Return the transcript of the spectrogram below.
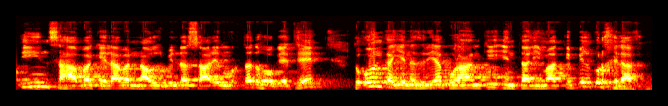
तीन सहाबा के अलावा नाउज बिल्ला सारे मुर्तद हो गए थे तो उनका ये नज़रिया कुरान की इन तालीमत के बिल्कुल ख़िलाफ़ है।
